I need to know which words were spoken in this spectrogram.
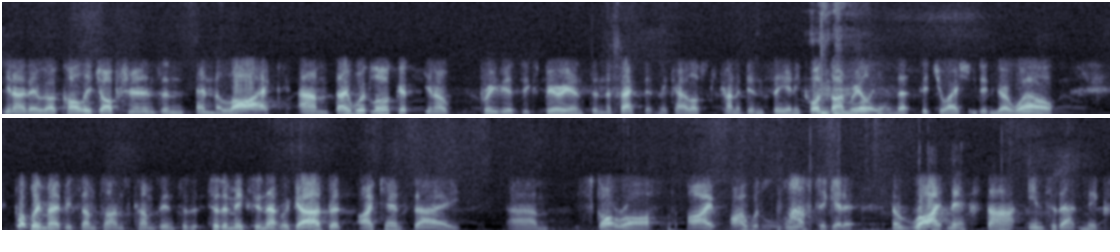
you know they've got college options and and the like. Um, they would look at you know previous experience and the fact that Mikhailovskii kind of didn't see any court time really, and that situation didn't go well. Probably maybe sometimes comes into the, to the mix in that regard, but I can say um, Scott Roth, I I would love to get it the right next star into that mix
